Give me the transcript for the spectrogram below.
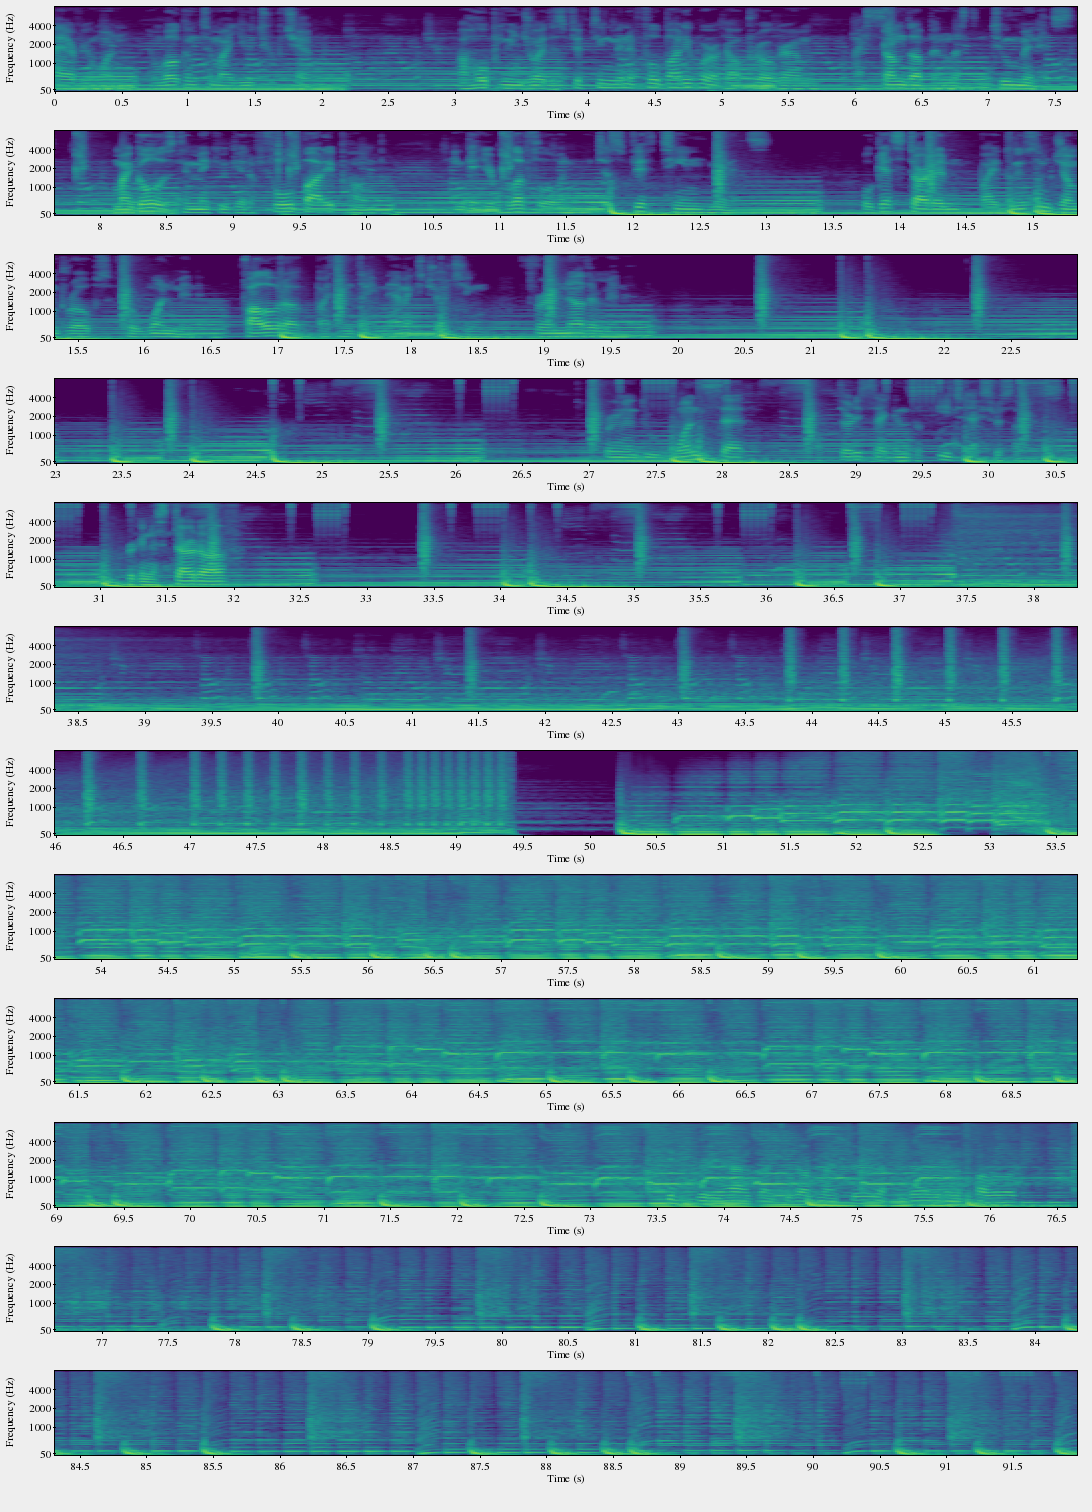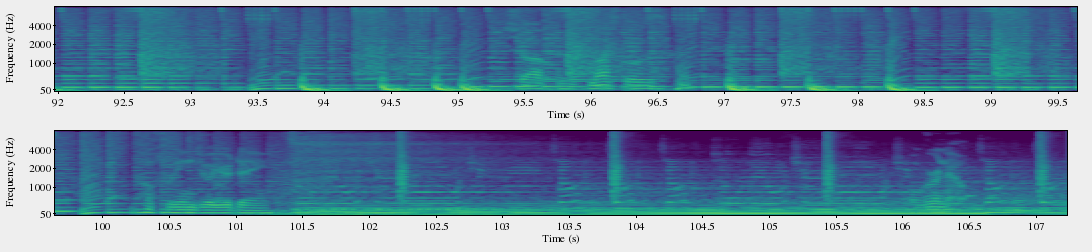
Hi everyone, and welcome to my YouTube channel. I hope you enjoyed this 15 minute full body workout program I summed up in less than 2 minutes. My goal is to make you get a full body pump and get your blood flowing in just 15 minutes. We'll get started by doing some jump ropes for 1 minute, followed up by some dynamic stretching for another minute. We're gonna do one set 30 seconds of each exercise. We're gonna start off off my shirt. After that, we're gonna follow up. Off some muscles. Hopefully enjoy your day. over and out.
